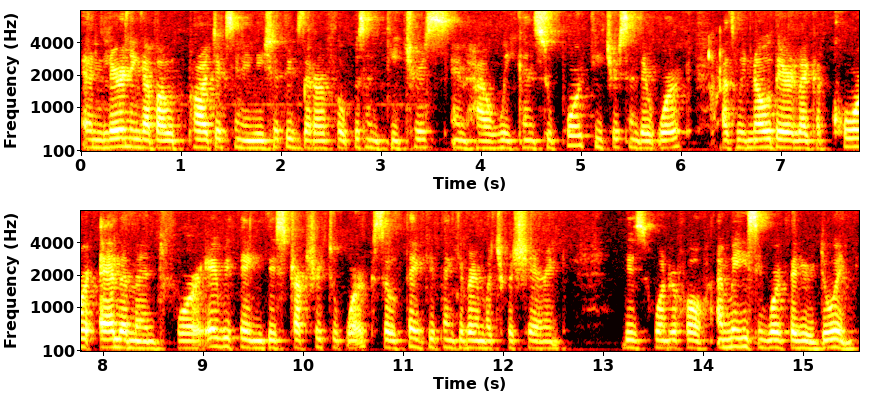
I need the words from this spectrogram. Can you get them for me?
and learning about projects and initiatives that are focused on teachers and how we can support teachers and their work. As we know, they're like a core element for everything this structure to work. So thank you. Thank you very much for sharing this wonderful, amazing work that you're doing.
